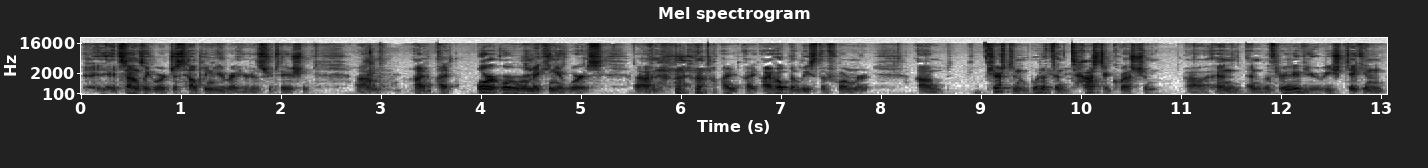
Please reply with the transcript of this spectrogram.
it sounds like we're just helping you write your dissertation, um, I, I, or or we're making it worse. Uh, I, I, hope at least the former. Um, Kirsten, what a fantastic question, uh, and and the three of you each taken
